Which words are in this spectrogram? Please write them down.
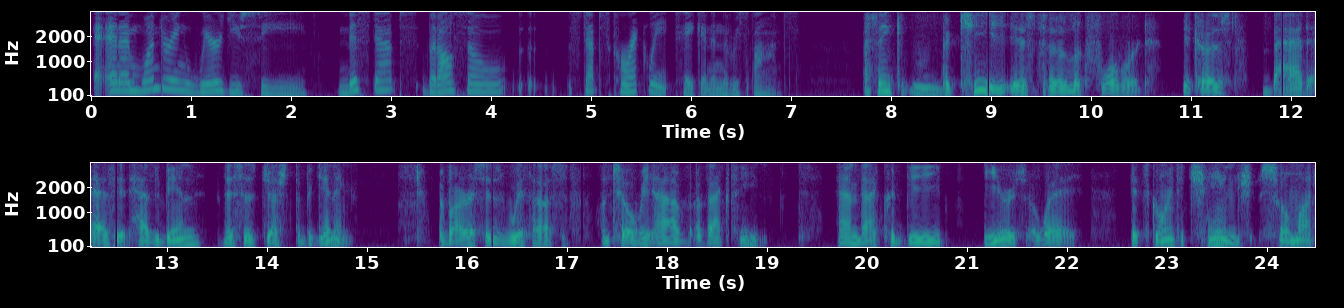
and I'm wondering where you see missteps, but also uh, steps correctly taken in the response. I think the key is to look forward because, bad as it has been, this is just the beginning. The virus is with us until we have a vaccine, and that could be years away. It's going to change so much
